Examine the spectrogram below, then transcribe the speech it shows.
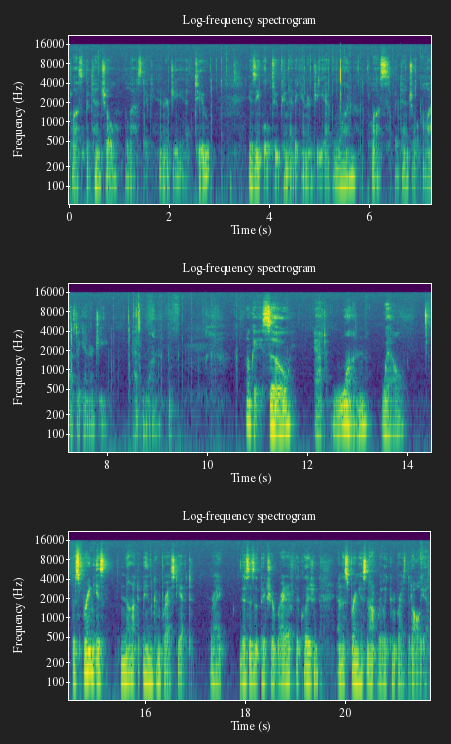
plus potential elastic energy at 2 is equal to kinetic energy at 1 plus potential elastic energy at 1. Okay, so at 1, well, the spring is not been compressed yet, right? This is the picture right after the collision, and the spring has not really compressed at all yet.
